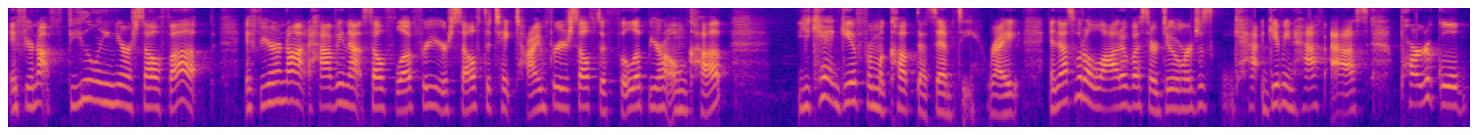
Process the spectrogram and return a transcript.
If you're not feeling yourself up, if you're not having that self love for yourself to take time for yourself to fill up your own cup, you can't give from a cup that's empty, right? And that's what a lot of us are doing. We're just giving half-ass particle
